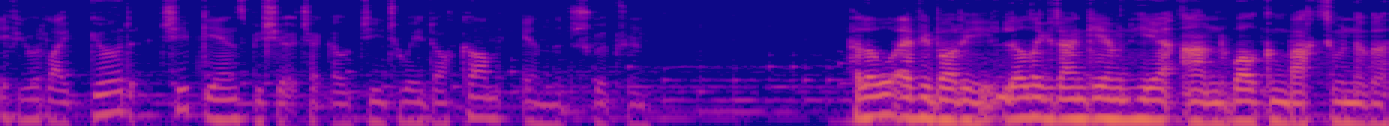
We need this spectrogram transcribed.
If you would like good, cheap games, be sure to check out g2a.com in the description. Hello everybody, Liligadan Gaming here and welcome back to another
